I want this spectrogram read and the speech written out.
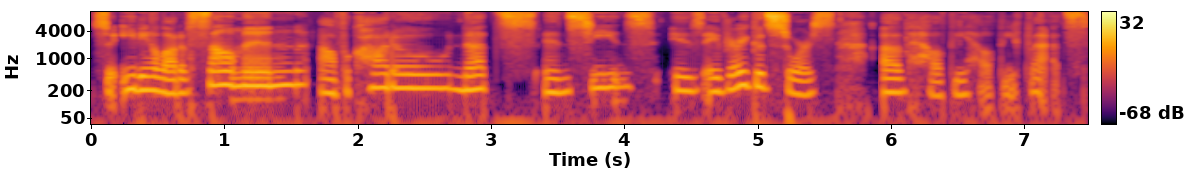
So eating a lot of salmon, avocado, nuts, and seeds is a very good source of healthy, healthy fats.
